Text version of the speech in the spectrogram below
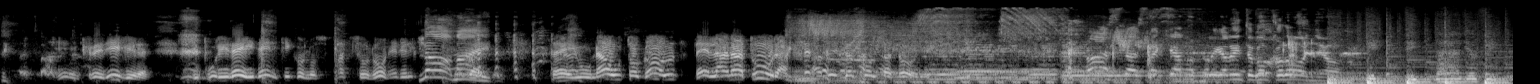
Incredibile. Ti pulirei i denti con lo spazzolone del No, cibo. mai. Sei un autogol della natura. Amici ascoltatori. Basta, stacchiamo il collegamento con Cologno. Radio Fit.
